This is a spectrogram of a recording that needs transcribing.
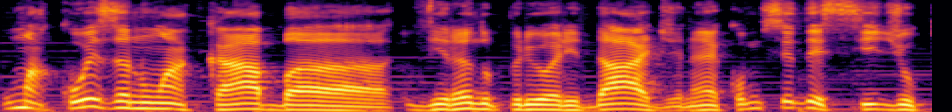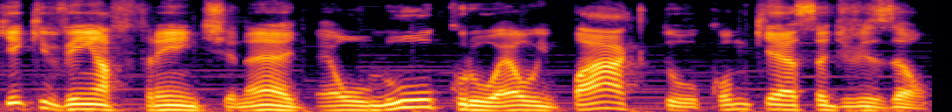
uma coisa não acaba virando prioridade, né? Como você decide o que que vem à frente, né? É o lucro, é o impacto? Como que é essa divisão?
